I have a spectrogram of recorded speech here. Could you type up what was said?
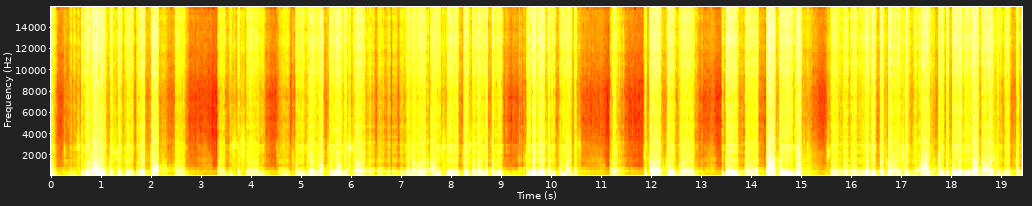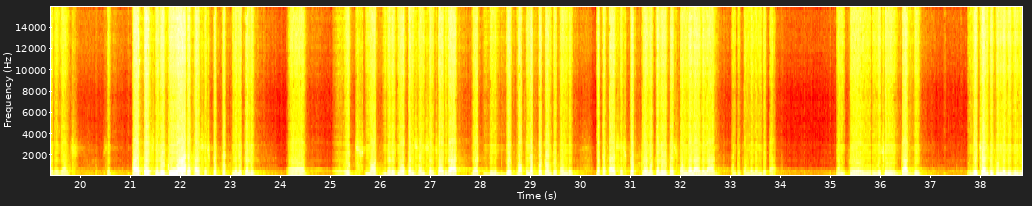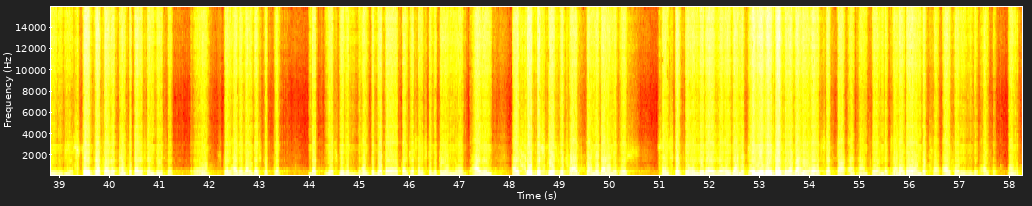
Yeah. I have a question for you. Great talk. Uh, uh, this is um, uh, from the general ophthalmologist. Uh, uh, whenever I'm seeing a case of endothelm, endogenous endophthalmitis, uh, if I have to do tap and inject, so what do you prefer? I should add antifungals in that or I should wait for the results? I personally do add if I suspect it clinically. Uh, it's not, there is no consensus on that, that we give prophylactic antifungal. But if I suspect clinically it is fungal, I will add antifungal in the tap. And uh, which will that be? Which antifungal you will use? Still prefer amphotericin B, sir. Uh, Still has a wider spectrum. But yes, we would want to get a culture sensitivity and know, as in, I showed this case which had candida and it was sensitive to only the roles and it. So you will give Vanco, Cefta, and and and. All four you will give? All four. All right.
